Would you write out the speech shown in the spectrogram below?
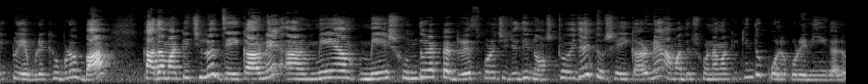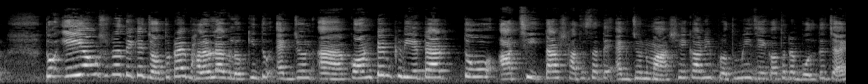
একটু এবড়ে খেবড়ো বা কাদামাটি ছিল, যেই কারণে মেয়ে মেয়ে সুন্দর একটা ড্রেস পরেছে যদি নষ্ট হয়ে যায়, তো সেই কারণে আমাদের সোনামাকে কিন্তু কোলে করে নিয়ে গেল। তো এই অংশটা থেকে যতটাই ভালো লাগল, কিন্তু একজন কন্টেন্ট ক্রিয়েটার তো আছি, তার সাথে সাথে একজন মা, সেই কারণে প্রথমেই যে কথাটা বলতে চাই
